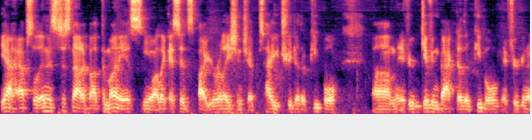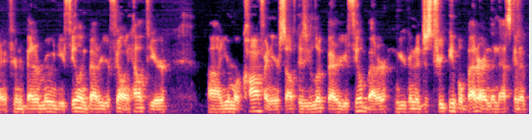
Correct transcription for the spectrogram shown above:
yeah, absolutely. And it's just not about the money. It's you know, like I said, it's about your relationships, how you treat other people. Um, if you're giving back to other people, if you're gonna, if you're in a better mood, you're feeling better, you're feeling healthier, uh, you're more confident in yourself because you look better, you feel better. You're going to just treat people better, and then that's going to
